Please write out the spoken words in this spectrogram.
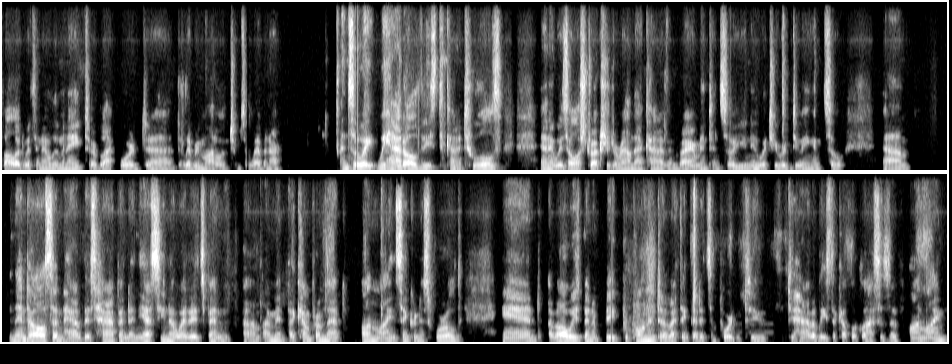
followed with an Elluminate or blackboard uh, delivery model in terms of webinar. And so we, we had all these kind of tools and it was all structured around that kind of environment. And so you knew what you were doing. And so um, and then to all of a sudden have this happen and yes you know what it's been um, i'm in, i come from that online synchronous world and i've always been a big proponent of i think that it's important to to have at least a couple of classes of online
